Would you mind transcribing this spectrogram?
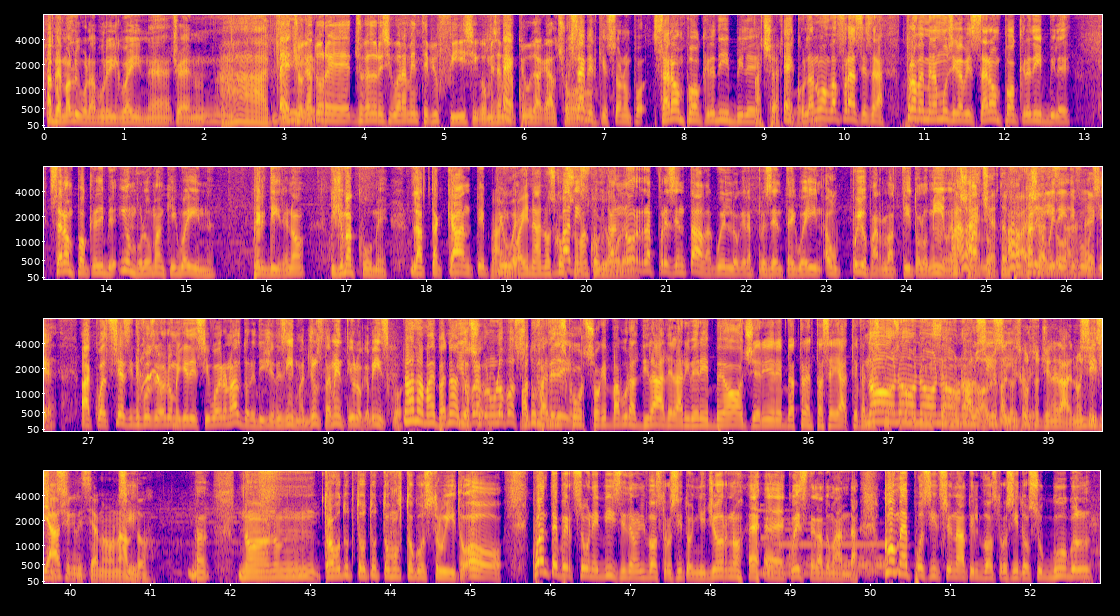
Vabbè, ma lui voleva pure Higuain, eh? cioè, non- Ah, è Beh, vero. giocatore, giocatore sicuramente più fisico, mi sembra Ecco, più da calcio. Sai perché sono un po'. Sarà un po' credibile. Ma certo, ecco, lo la nuova frase sarà: trovami la musica per sarà un po' credibile. Sarà un po' credibile. Io non volevo manco Higuain, per dire, no? Dice, ma come? L'attaccante Ma più. Higuain l'anno scorso Batistuta non rappresentava quello che rappresenta Higuain. Oh, poi io parlo a titolo mio, e Ah, parlo certo, è un a punto tale di come vista, dei tifosi. eh, eh. A qualsiasi tifoso della Roma chiedessi vuoi Ronaldo, le dicete sì, ma giustamente io lo capisco. No, no, ma no, Io proprio non lo posso Ma tu più fai il vedere. discorso che va pure al di là dell'arriverebbe oggi, arriverebbe a 36 anni. Il No, no, no, no, no. Allora, sì, sì, il discorso generale, non Sì, gli piace. Cristiano Ronaldo. No, no, non- trovo tutto, tutto molto costruito. Oh, quante persone visitano il vostro sito ogni giorno? Eh, questa è la domanda. Come è posizionato il vostro sito su Google?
